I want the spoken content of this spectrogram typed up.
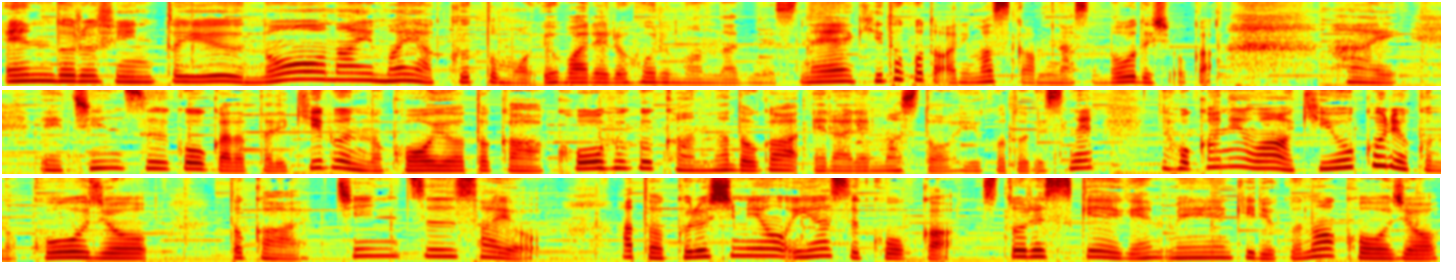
エンドルフィンという脳内麻薬とも呼ばれるホルモンなんですね。聞いたことありますか？皆さんどうでしょうか？はい、え、鎮痛効果だったり気分の高揚とか幸福感などが得られますということですね。で他には記憶力の向上。とか鎮痛作用あとは苦しみを癒す効果ストレス軽減免疫力の向上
